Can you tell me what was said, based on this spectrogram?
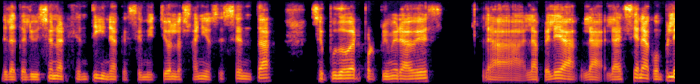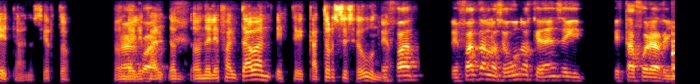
de la televisión argentina que se emitió en los años 60, se pudo ver por primera vez la, pelea, la, escena completa, ¿no es cierto? Donde, le, donde le, faltaban este, 14 segundos. Le, faltan los segundos que Dense está fuera de ring.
